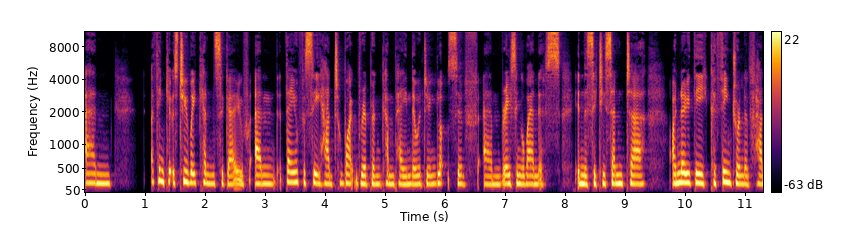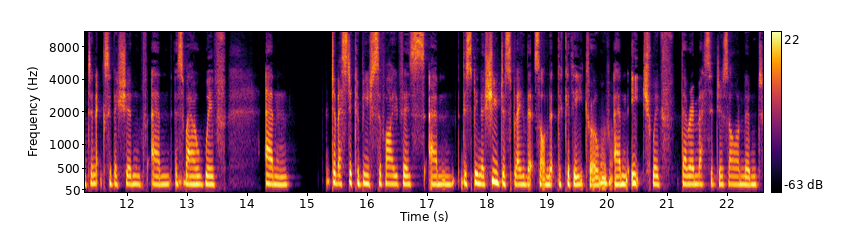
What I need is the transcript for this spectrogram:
um, I think it was two weekends ago, um, they obviously had a white ribbon campaign. They were doing lots of um, raising awareness in the city centre. I know the cathedral have had an exhibition um, as well with um, domestic abuse survivors. Um, there's been a shoe display that's on at the cathedral, um, each with their own messages on. And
